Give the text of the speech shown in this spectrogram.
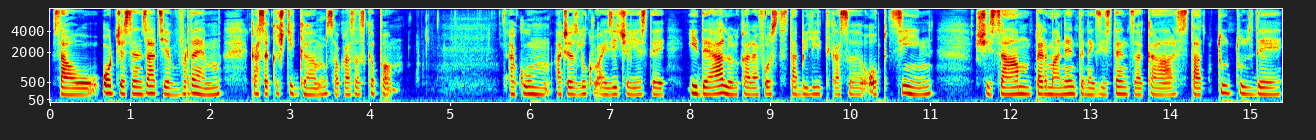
sau orice senzație vrem ca să câștigăm sau ca să scăpăm. Acum, acest lucru, ai zice, este idealul care a fost stabilit ca să obțin și să am permanent în existență ca statutul de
